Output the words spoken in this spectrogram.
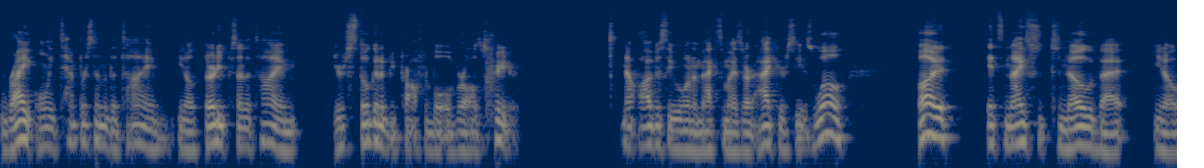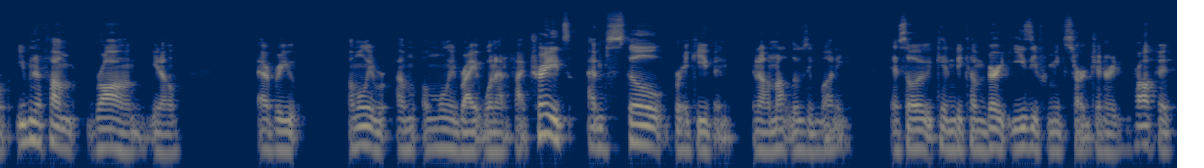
right only 10% of the time, you know, 30% of the time, you're still going to be profitable overall as a trader. Now, obviously, we want to maximize our accuracy as well, but it's nice to know that, you know, even if I'm wrong, you know, every I'm only I'm I'm only right 1 out of 5 trades, I'm still break even, you know, I'm not losing money. And so it can become very easy for me to start generating profit.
